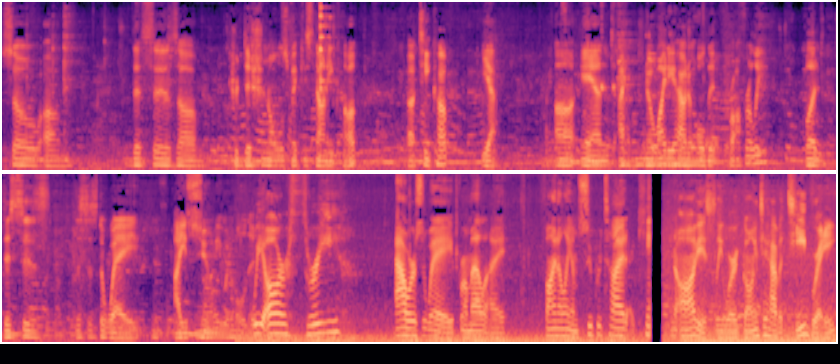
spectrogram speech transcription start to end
So um, this is um traditional Uzbekistani cup, uh, teacup. Yeah. Uh, and I have no idea how to hold it properly, but this is this is the way I assume you would hold it. We are three hours away from LA. Finally, I'm super tired. I can't. And obviously, we're going to have a tea break.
